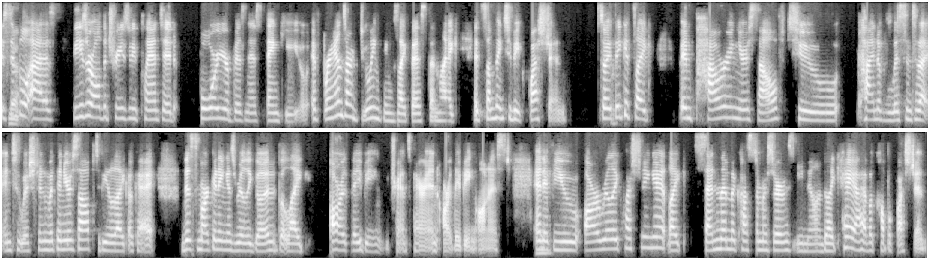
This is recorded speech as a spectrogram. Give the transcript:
as simple yeah. as these are all the trees we planted for your business. Thank you. If brands aren't doing things like this, then like it's something to be questioned. So I think it's like empowering yourself to kind of listen to that intuition within yourself to be like, okay, this marketing is really good, but like, are they being transparent? Are they being honest? And mm-hmm. if you are really questioning it, like send them a customer service email and be like, hey, I have a couple questions.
